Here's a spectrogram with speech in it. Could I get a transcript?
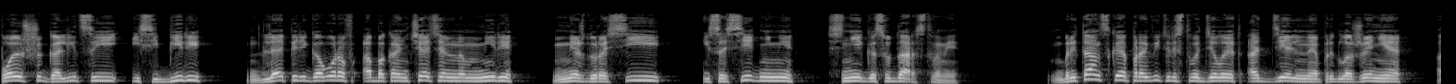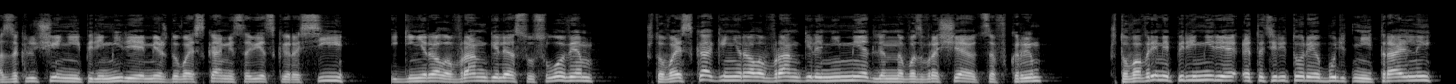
Польши, Галиции и Сибири для переговоров об окончательном мире между Россией и соседними с ней государствами. Британское правительство делает отдельное предложение о заключении перемирия между войсками Советской России и генерала Врангеля с условием, что войска генерала Врангеля немедленно возвращаются в Крым, что во время перемирия эта территория будет нейтральной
